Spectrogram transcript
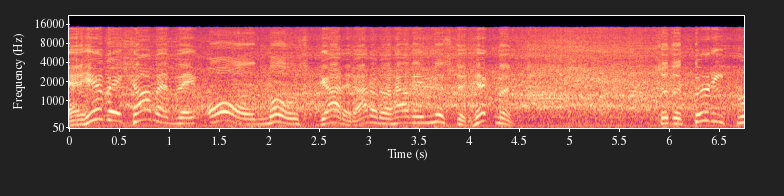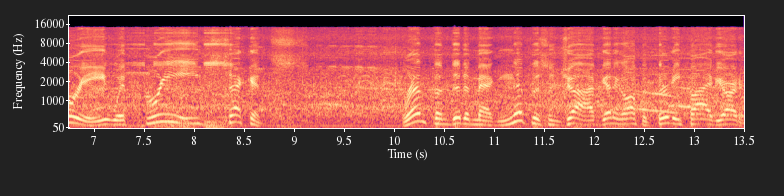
And here they come, and they almost got it. I don't know how they missed it. Hickman to the 33 with three seconds. Brentham did a magnificent job getting off a 35-yarder.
